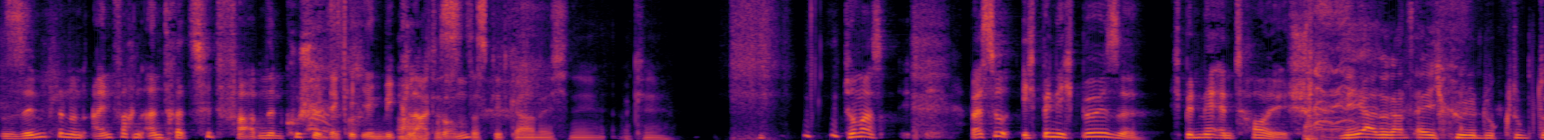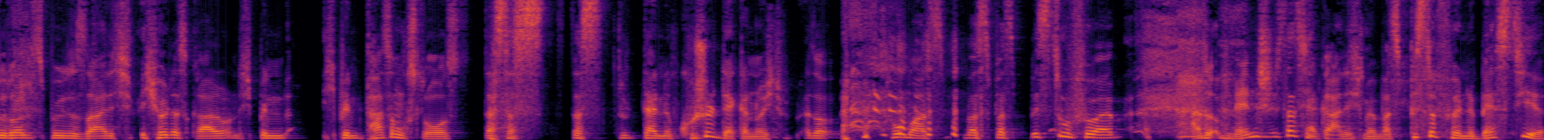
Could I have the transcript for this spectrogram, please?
simplen und einfachen anthrazitfarbenen Kuscheldecke irgendwie Ah, das, klarkommen. das geht gar nicht. Nee, okay. Thomas, weißt du, ich bin nicht böse. Ich bin mehr enttäuscht. Nee, also ganz ehrlich, Kühle, du, du, du solltest böse sein. Ich, ich höre das gerade und ich bin, ich bin fassungslos, dass das, dass du deine Kuscheldecke nicht, also Thomas, was, was bist du für, also Mensch ist das ja gar nicht mehr. Was bist du für eine Bestie?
